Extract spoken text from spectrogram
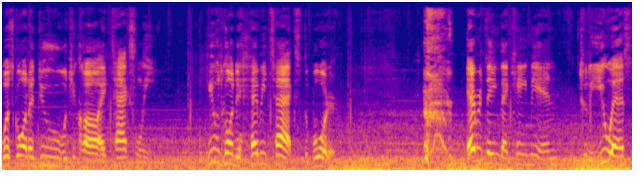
was going to do what you call a tax lien. He was going to heavy tax the border. Everything that came in to the U.S.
